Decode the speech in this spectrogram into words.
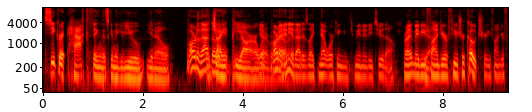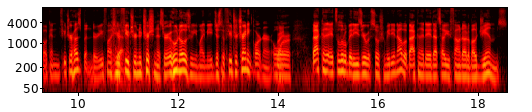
secret hack thing that's going to give you, you know, part of that though giant PR or Yeah, whatever. part of any of that is like networking and community too, though, right? Maybe you Yeah. find your future coach, or you find your fucking future husband, or you find your Yeah. future nutritionist, or who knows who you might meet, just a future training partner. Or back in the, it's a little bit easier with social media now, but back in the day, that's how you found out about gyms,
